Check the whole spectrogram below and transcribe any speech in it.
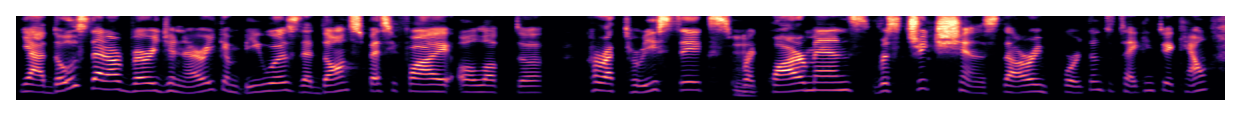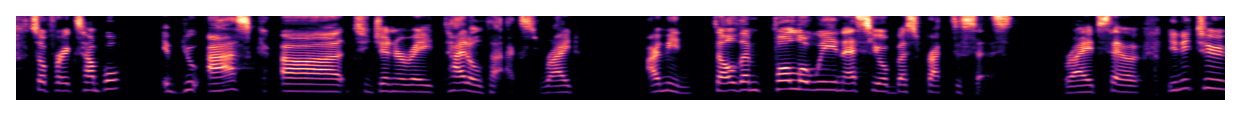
Yeah, those that are very generic, ambiguous, that don't specify all of the characteristics, Mm. requirements, restrictions that are important to take into account. So, for example, if you ask uh, to generate title tags, right? I mean, tell them following SEO best practices, right? So you need to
